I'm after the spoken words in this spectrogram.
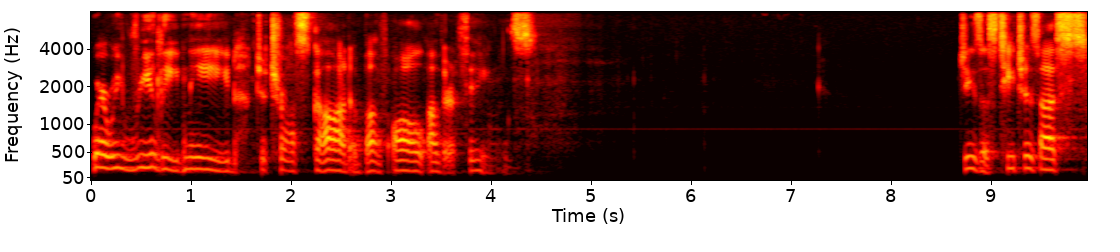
where we really need to trust God above all other things. Jesus teaches us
